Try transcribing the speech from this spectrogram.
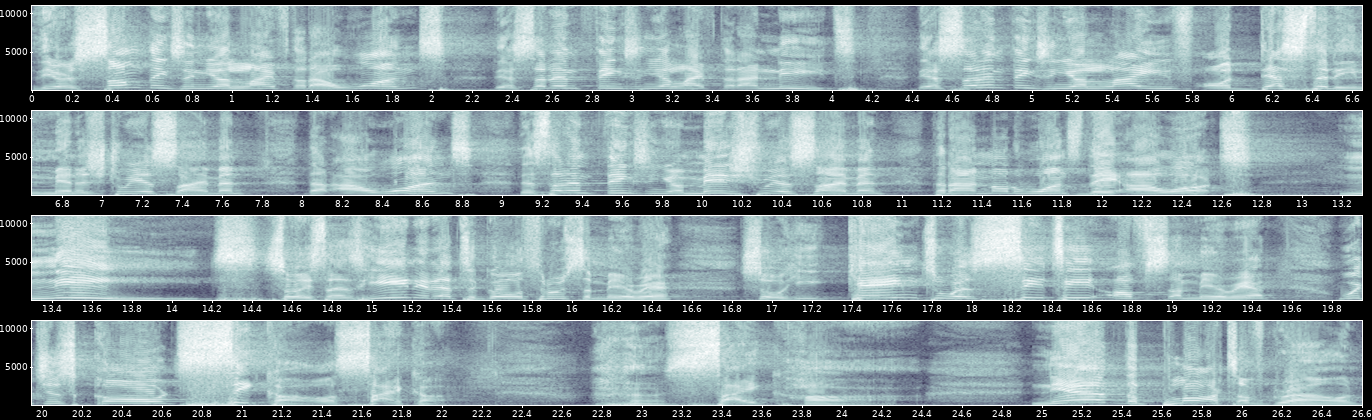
There are some things in your life that are wants there are certain things in your life that are needs. There are certain things in your life or destiny ministry assignment that are wants. There are certain things in your ministry assignment that are not wants, they are what? Needs. So it says he needed to go through Samaria. So he came to a city of Samaria, which is called Sychar or Sychar. Sychar. Near the plot of ground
